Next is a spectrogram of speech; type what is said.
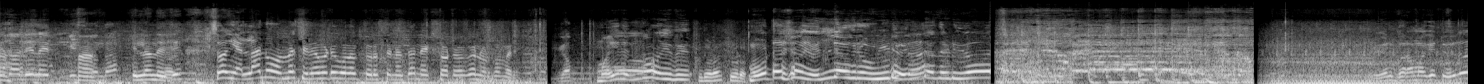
ಇಲ್ಲೊಂದೈತಿ ಹಾಂ. ಇಲ್ಲೊಂದು ಐತಿ. ಸೊ ಎಲ್ಲಾನು ಒಮ್ಮೆ ಸಿನಿಮಾಟಿಕ್ ಒಳಗೆ ತೋರಿಸ್ತೇನೆ ಅಂತ ನೆಕ್ಸ್ಟ್ ಆಟೋಗೆ ನೋಡ್ಕೊಂಬರಿ ಇದು? ಮೋಟೋ ಶೋ ಎಲ್ಲಿ ಹೋಗ್ರು ವಿಡಿಯೋ ಎಂತ ಏನು ಗರಂ ಆಗಿತ್ತು ಇದು?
